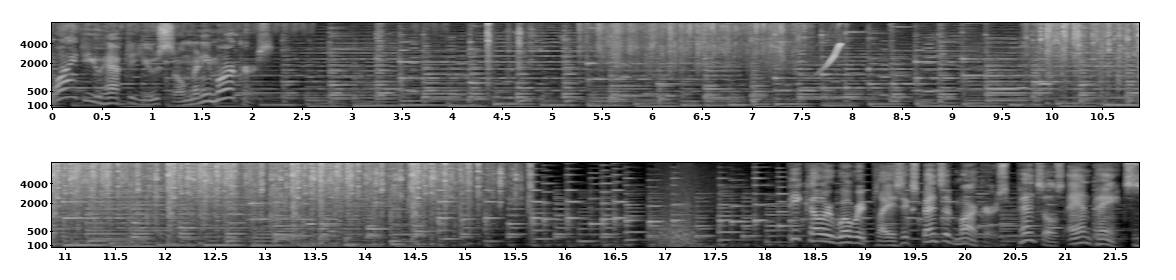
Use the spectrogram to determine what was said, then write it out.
Why do you have to use so many markers? Picolor will replace expensive markers, pencils, and paints.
